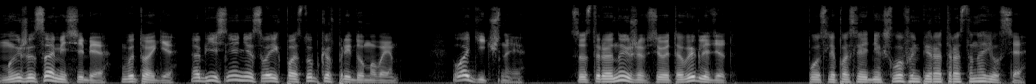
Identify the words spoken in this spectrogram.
Мы же сами себе, в итоге, объяснение своих поступков придумываем. Логичные. Со стороны же все это выглядит. После последних слов император остановился.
